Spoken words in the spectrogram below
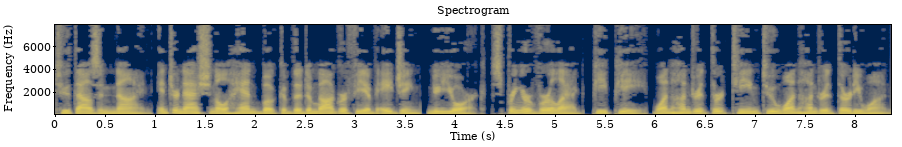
2009 International Handbook of the Demography of Aging, New York, Springer Verlag, pp. 113–131.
